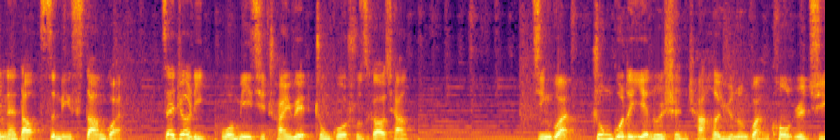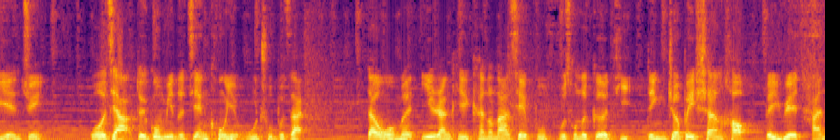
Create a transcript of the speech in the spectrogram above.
迎来到四零四档案馆，在这里，我们一起穿越中国数字高墙。尽管中国的言论审查和舆论管控日趋严峻，国家对公民的监控也无处不在，但我们依然可以看到那些不服从的个体，顶着被删号、被约谈，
